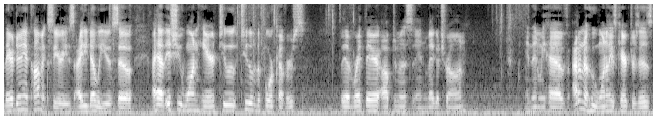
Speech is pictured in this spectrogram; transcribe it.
they're doing a comic series, IDW. So I have issue one here, two two of the four covers. We have right there Optimus and Megatron. And then we have I don't know who one of these characters is.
